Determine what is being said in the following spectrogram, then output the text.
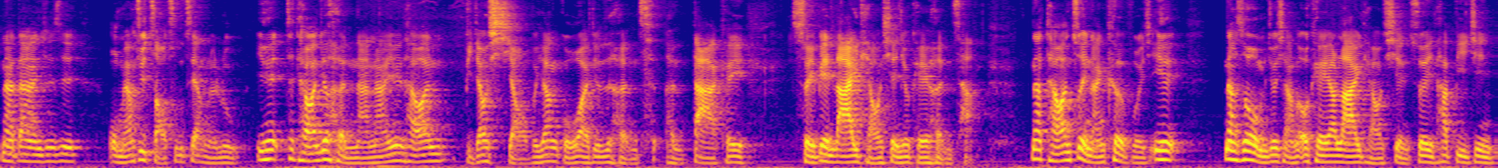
那当然就是我们要去找出这样的路，因为在台湾就很难啊，因为台湾比较小，不像国外就是很很大，可以随便拉一条线就可以很长。那台湾最难克服的，因为那时候我们就想说，OK，要拉一条线，所以它毕竟，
